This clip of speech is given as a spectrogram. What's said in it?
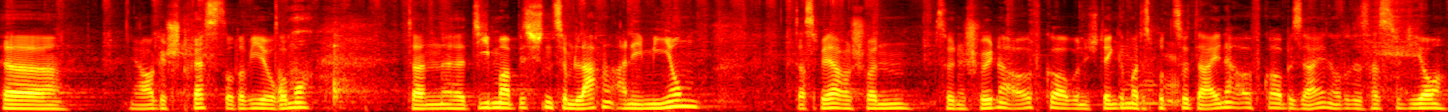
äh, ja, gestresst oder wie auch immer, dann äh, die mal ein bisschen zum Lachen animieren, das wäre schon so eine schöne Aufgabe. Und ich denke mal, das wird so deine Aufgabe sein, oder? Das hast du dir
